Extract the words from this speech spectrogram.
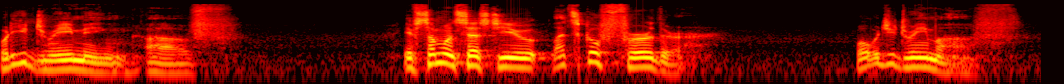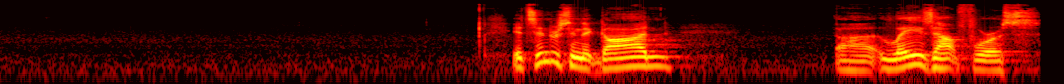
What are you dreaming of? If someone says to you, let's go further, what would you dream of? It's interesting that God uh, lays out for us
